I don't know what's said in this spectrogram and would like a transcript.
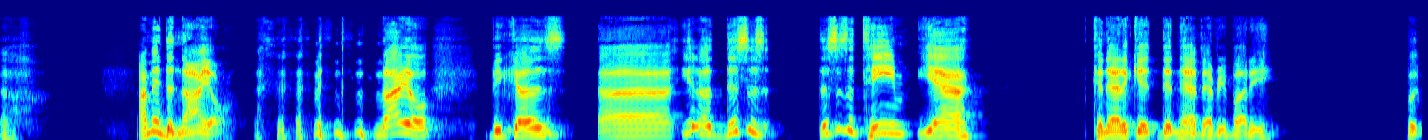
Ugh. I'm in denial. I'm in denial because uh, you know, this is this is a team, yeah. Connecticut didn't have everybody. But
